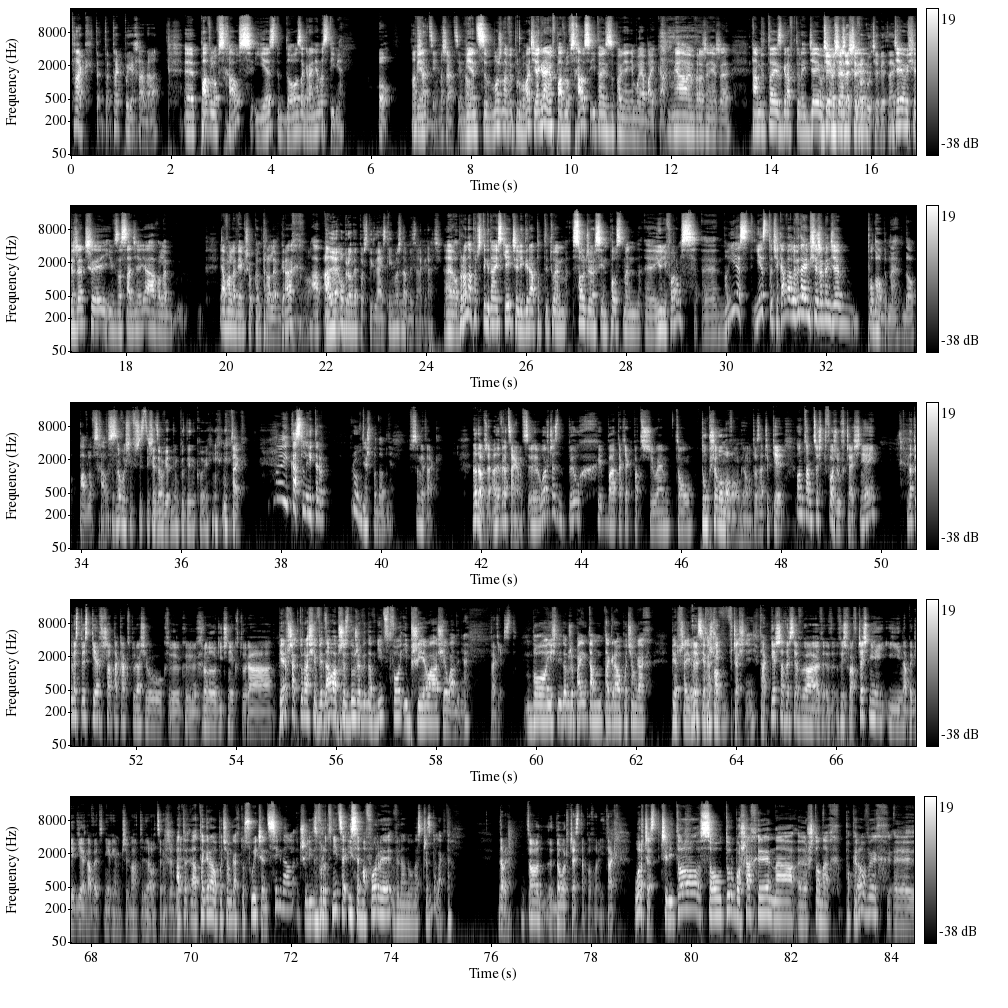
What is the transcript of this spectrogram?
tak, ta, ta, tak pojechana. E, Pawlow's House jest do zagrania na Steamie. O, masz Wiem. rację, masz rację. No. Więc można wypróbować. Ja grałem w Pawlow's House i to jest zupełnie nie moja bajka. Miałem wrażenie, że tam to jest gra, w której dzieją, Dzieją się, się rzeczy, rzeczy wokół ciebie, tak? dzieją się rzeczy i w zasadzie ja wolę ja wolę większą kontrolę w grach, No, a tam, Ale obronę Poczty Gdańskiej można by zagrać. E, Obrona Poczty Gdańskiej, czyli gra pod tytułem Soldiers in Postman e, Uniforms, e, no jest, jest to ciekawe, ale wydaje mi się, że będzie podobne do Pawlow's House. Znowu się wszyscy siedzą w jednym budynku i Tak. No i Castle Eater również podobnie. w sumie tak. No dobrze, ale wracając. y, War Chest był chyba, tak jak patrzyłem, tą, tą przełomową grą. To znaczy, on tam coś tworzył wcześniej, natomiast to jest pierwsza taka, która się chronologicznie, która... Pierwsza, która się wydała przez duże wydawnictwo i przyjęła się ładnie. Tak jest. Bo jeśli dobrze pamiętam, ta gra o pociągach, pierwsza jej wersja wyszła wcześniej. Tak, pierwsza wersja była, wy- wy- wyszła wcześniej i na BGG nawet nie wiem, czy ma tyle ocen, żeby... A, te, a ta gra o pociągach to Switch and Signal, czyli zwrotnice i semafory wydane u nas przez Galacta. Dobra, to do War Chesta powoli, tak? War Chest, czyli to są turboszachy na e, sztonach pokerowych,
